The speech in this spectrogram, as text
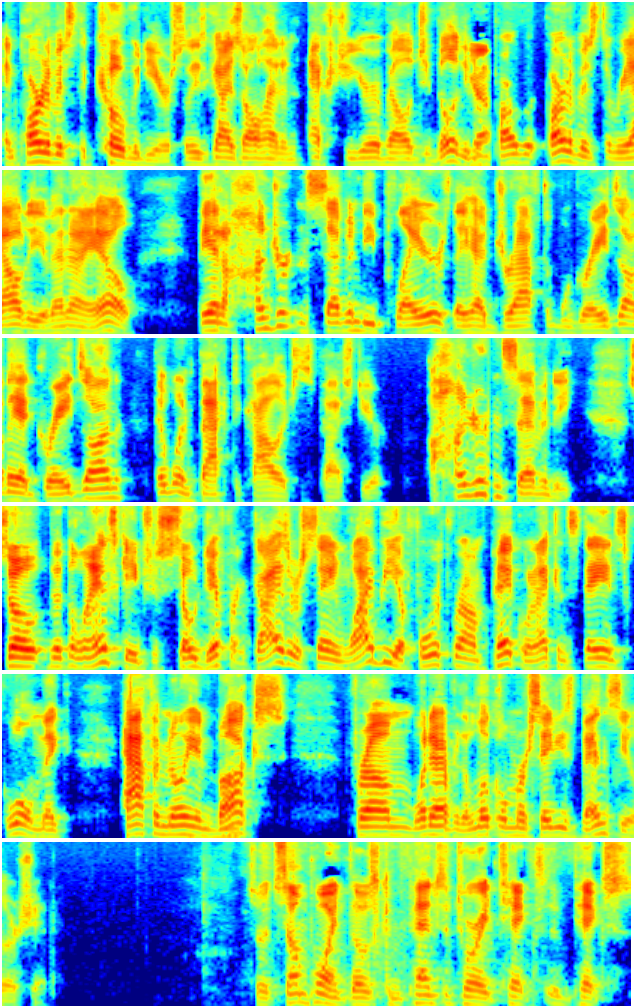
and part of it's the COVID year. So these guys all had an extra year of eligibility, yep. but part of, part of it's the reality of NIL. They had 170 players they had draftable grades on. They had grades on that went back to college this past year. 170. So the, the landscape's just so different. Guys are saying, why be a fourth round pick when I can stay in school and make half a million mm-hmm. bucks from whatever the local Mercedes Benz dealership? So at some point, those compensatory ticks, picks,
